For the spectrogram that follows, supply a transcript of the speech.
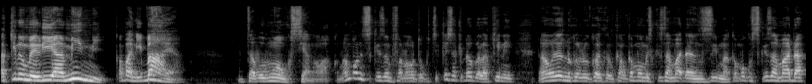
lakini umeliamini kwamba ni baya, itabomoa uhusiano wako. Naomba unisikilize mfano wote kuchekesha kidogo, lakini kama umesikiliza mada nzima, kama kusikiliza mada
